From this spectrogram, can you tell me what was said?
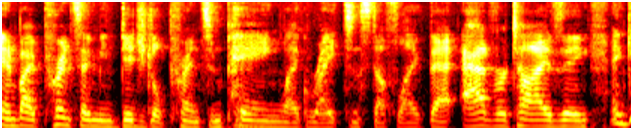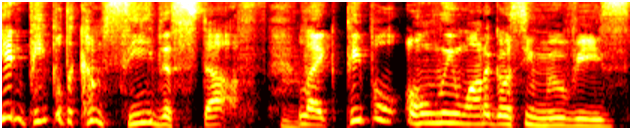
and by prints i mean digital prints and paying like rights and stuff like that advertising and getting people to come see the stuff. Hmm. Like people only want to go see movies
